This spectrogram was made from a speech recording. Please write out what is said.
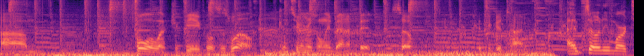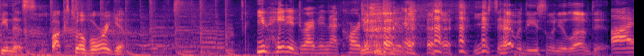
um, full electric vehicles as well. Consumers only benefit, so it's a good time. I'm Tony Martinez, Fox 12 Oregon. You hated driving that car, didn't you? you used to have a diesel and you loved it. I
